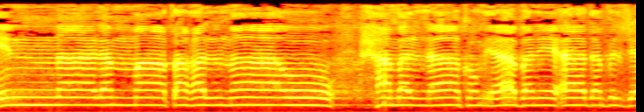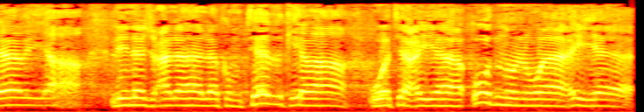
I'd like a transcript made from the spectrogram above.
إنا لما طغى الماء حملناكم يا بني آدم في الجارية لنجعلها لكم تذكرة وتعيها أذن واعية.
